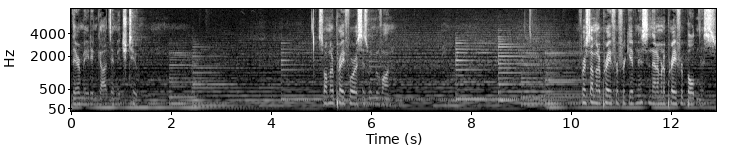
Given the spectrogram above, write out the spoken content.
They're made in God's image too. So I'm going to pray for us as we move on. First, I'm going to pray for forgiveness, and then I'm going to pray for boldness.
